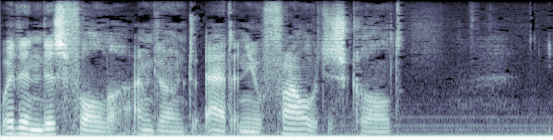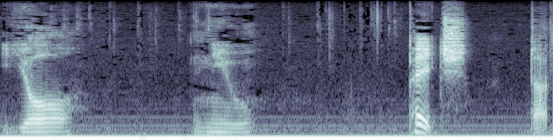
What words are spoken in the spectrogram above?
Within this folder I'm going to add a new file which is called your new page. Dot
